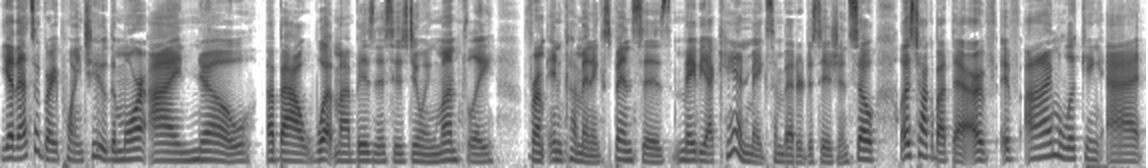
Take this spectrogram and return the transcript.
Yeah, that's a great point too. The more I know about what my business is doing monthly from income and expenses, maybe I can make some better decisions. So let's talk about that. If, if I'm looking at,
